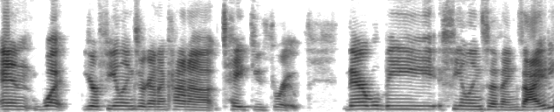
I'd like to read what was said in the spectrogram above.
and what your feelings are going to kind of take you through there will be feelings of anxiety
